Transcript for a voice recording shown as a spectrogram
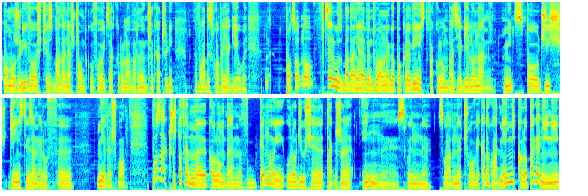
o możliwość zbadania szczątków ojca króla Warneńczyka, czyli Władysława Jagieły. Po co? No, w celu zbadania ewentualnego pokrewieństwa Kolumba z Jagielonami. Nic po dziś dzień z tych zamiarów y, nie wyszło. Poza Krzysztofem Kolumbem w Genui urodził się także inny słynny, sławny człowiek, a dokładnie Niccolo Paganini.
